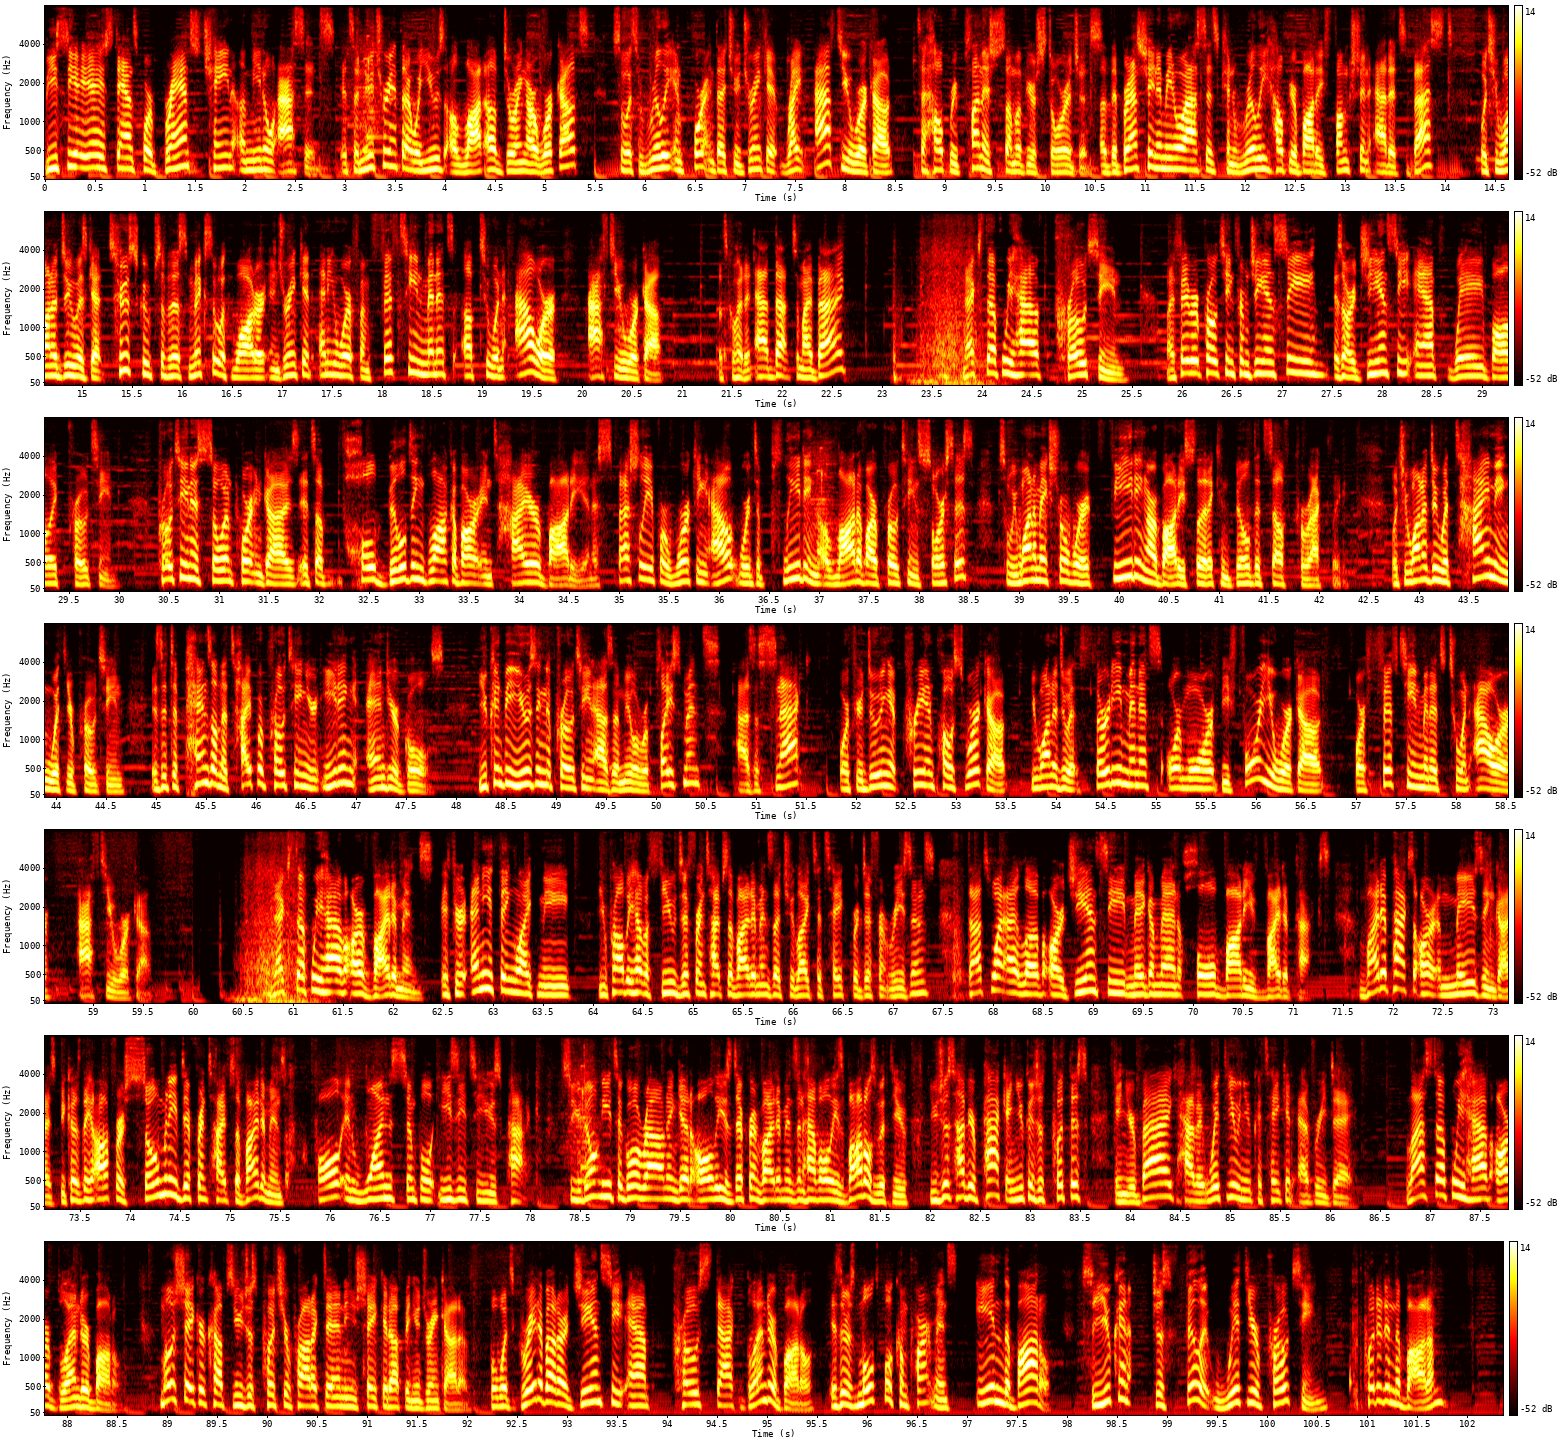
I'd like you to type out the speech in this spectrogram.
BCAA stands for branched chain amino acids. It's a nutrient that we use a lot of during our workouts, so it's really important that you drink it right after you work out to help replenish some of your storages. Uh, the branched chain amino acids can really help your body function at its best. What you want to do is get two scoops of this, mix it with water, and drink it anywhere from 15 minutes up to an hour after you work out. Let's go ahead and add that to my bag. Next up, we have protein. My favorite protein from GNC is our GNC AMP Wheybolic protein. Protein is so important, guys. It's a whole building block of our entire body. And especially if we're working out, we're depleting a lot of our protein sources. So we wanna make sure we're feeding our body so that it can build itself correctly. What you wanna do with timing with your protein is it depends on the type of protein you're eating and your goals. You can be using the protein as a meal replacement, as a snack, or if you're doing it pre and post workout, you wanna do it 30 minutes or more before you work out or 15 minutes to an hour after you work out. Next up, we have our vitamins. If you're anything like me, you probably have a few different types of vitamins that you like to take for different reasons. That's why I love our GNC Mega Men Whole Body Vitapaks. Vitapaks are amazing, guys, because they offer so many different types of vitamins all in one simple, easy to use pack. So you don't need to go around and get all these different vitamins and have all these bottles with you. You just have your pack and you can just put this in your bag, have it with you, and you can take it every day. Last up, we have our blender bottle. Most shaker cups, you just put your product in and you shake it up and you drink out of. But what's great about our GNC AMP Pro Stack blender bottle is there's multiple compartments in the bottle. So you can just fill it with your protein, put it in the bottom,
